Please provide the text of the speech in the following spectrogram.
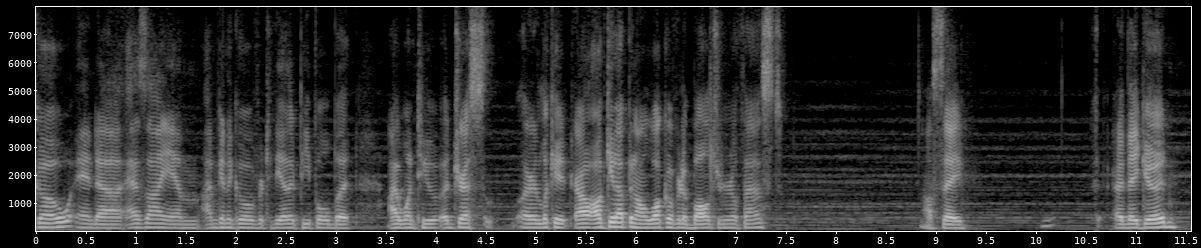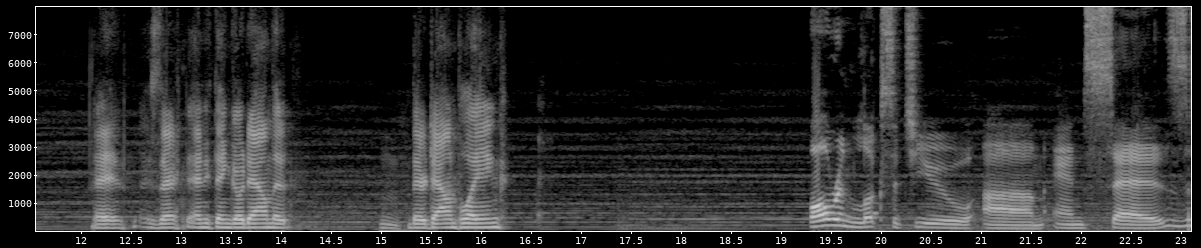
go and uh, as I am, I'm gonna go over to the other people, but I want to address or look at. I'll, I'll get up and I'll walk over to Baldrin real fast. I'll say, "Are they good? Is there anything go down that Hmm. they're downplaying?" Balrin looks at you um, and says,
